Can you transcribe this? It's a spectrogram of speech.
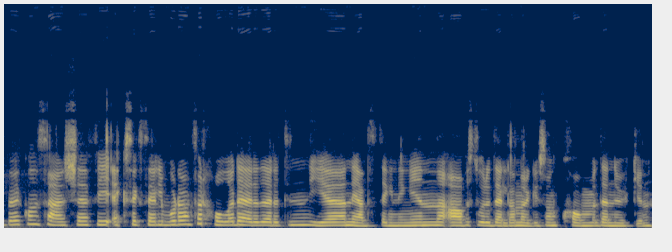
Pål konsernsjef i XXL. Hvordan forholder dere dere til den nye nedstengningen av store deler av Norge som kom denne uken?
